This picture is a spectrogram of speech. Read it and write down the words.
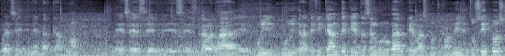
pues, en el mercado. ¿no? Es, es, es, es, la verdad eh, muy, muy gratificante que entres a algún lugar, que vas con tu familia y tus hijos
